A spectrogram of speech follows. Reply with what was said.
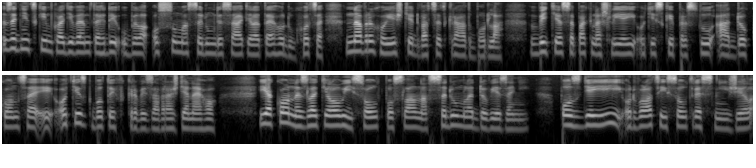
Zednickým kladivem tehdy ubila 78-letého důchodce, navrh ho ještě 20krát bodla. V bytě se pak našly její otisky prstů a dokonce i otisk boty v krvi zavražděného. Jako nezletilový soud poslal na sedm let do vězení. Později jí odvolací soud snížil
